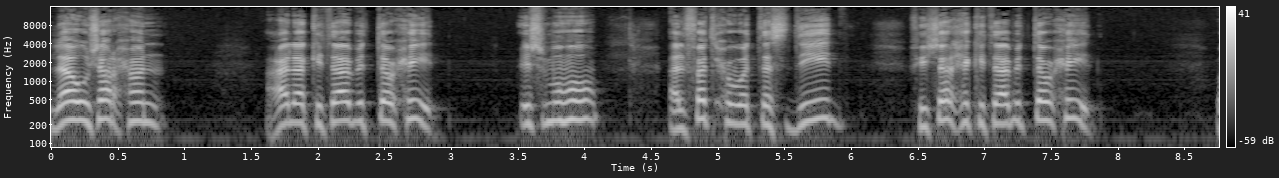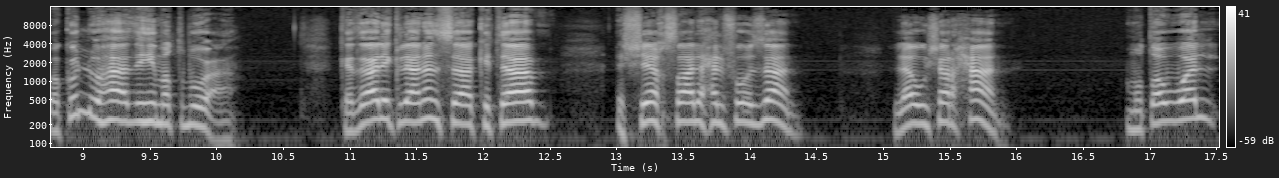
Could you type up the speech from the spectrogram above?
له شرح على كتاب التوحيد اسمه الفتح والتسديد في شرح كتاب التوحيد وكل هذه مطبوعة. كذلك لا ننسى كتاب الشيخ صالح الفوزان له شرحان مطول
